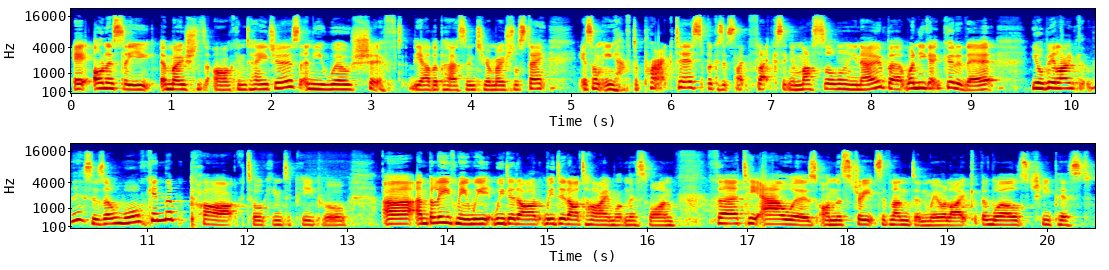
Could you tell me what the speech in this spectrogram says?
it honestly emotions are contagious and you will shift the other person into your emotional state. It's something you have to practice because it's like flexing a muscle, you know. But when you get good at it, you'll be like, this is a walk in the park talking to people. Uh, and believe me, we, we did our we did our time on this one. 30 hours on the streets of London. We were like the world's cheapest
